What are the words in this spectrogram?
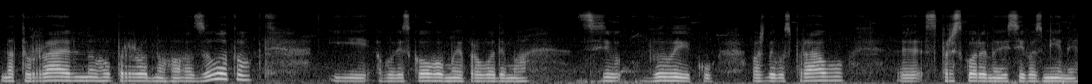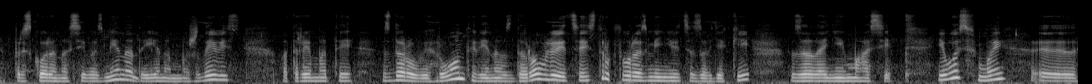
натурального природного азоту. І обов'язково ми проводимо цю велику важливу справу з прискореної сівозміни. Прискорена сівозміна дає нам можливість отримати здоровий ґрунт, він оздоровлюється і структура змінюється завдяки зеленій масі. І ось ми е,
